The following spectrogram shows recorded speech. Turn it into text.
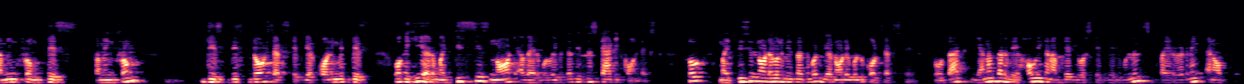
coming from this, coming from this, this dot set state, we are calling with this okay here my this is not available why? because it's a static context so my this is not available is nothing but we are not able to call set state so that another way how we can update your state variable is by returning an object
